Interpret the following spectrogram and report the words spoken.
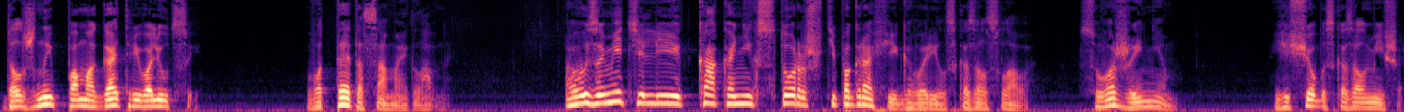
должны помогать революции». Вот это самое главное. «А вы заметили, как о них сторож в типографии говорил?» – сказал Слава. «С уважением». «Еще бы», — сказал Миша.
